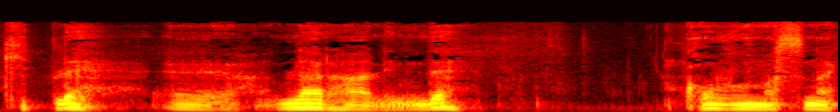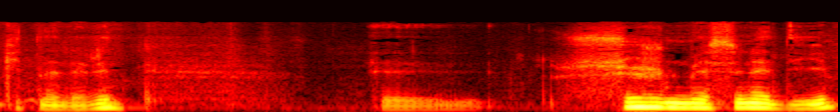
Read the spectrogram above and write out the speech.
Kitleler halinde kovulmasına kitlelerin e, sürülmesine diyeyim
